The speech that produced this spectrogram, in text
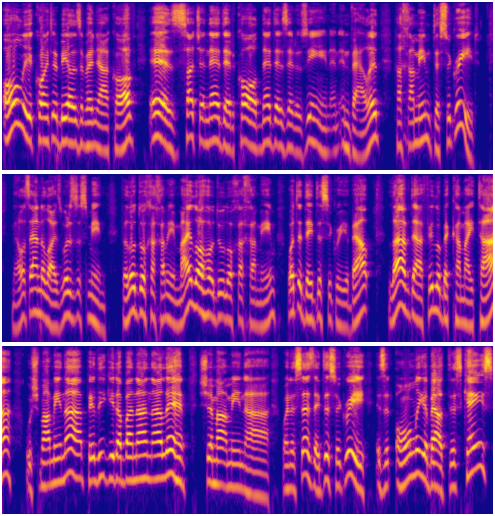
only according to Rabbi Eliezer ben Yaakov, is such a neder called neder zeruzin and invalid. Hachamim disagreed. Now let's analyze. What does this mean? What did they disagree about? When it says they disagree, is it only about this case?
